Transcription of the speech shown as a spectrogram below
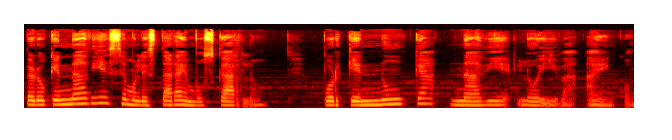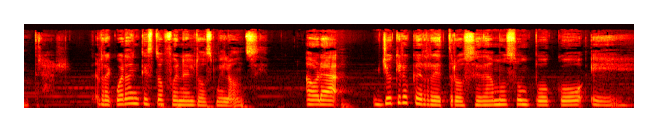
pero que nadie se molestara en buscarlo, porque nunca nadie lo iba a encontrar. Recuerden que esto fue en el 2011. Ahora, yo quiero que retrocedamos un poco eh,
